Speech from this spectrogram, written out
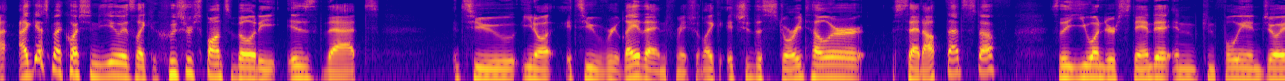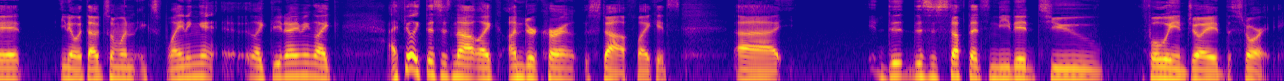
I, I guess my question to you is like whose responsibility is that to you know to relay that information? Like it should the storyteller set up that stuff so that you understand it and can fully enjoy it you know, without someone explaining it. Like, do you know what I mean? Like, I feel like this is not like undercurrent stuff. Like, it's, uh, th- this is stuff that's needed to fully enjoy the story.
